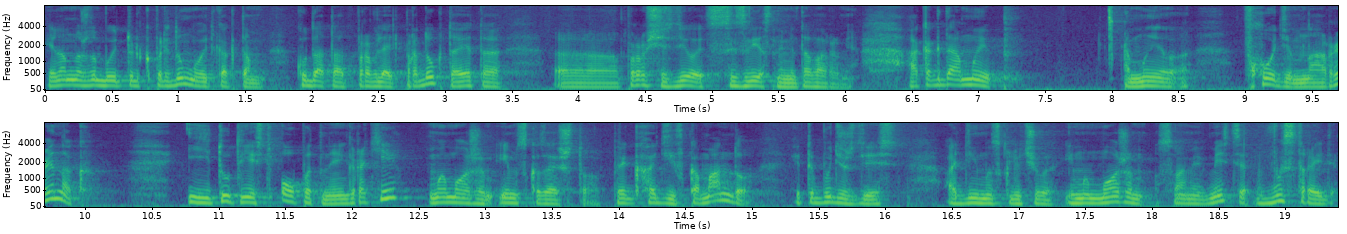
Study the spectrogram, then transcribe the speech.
И нам нужно будет только придумывать, как там куда-то отправлять продукт, а это э, проще сделать с известными товарами. А когда мы, мы входим на рынок, и тут есть опытные игроки, мы можем им сказать, что приходи в команду, и ты будешь здесь одним из ключевых. И мы можем с вами вместе выстроить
